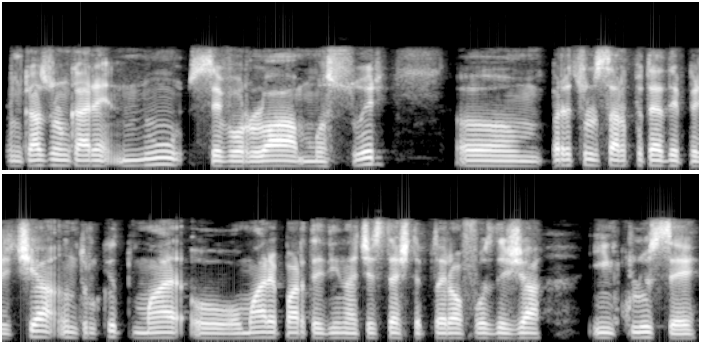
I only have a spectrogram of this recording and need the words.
în cazul în care nu se vor lua măsuri, um, prețul s-ar putea deprecia, întrucât o mare parte din aceste așteptări au fost deja incluse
